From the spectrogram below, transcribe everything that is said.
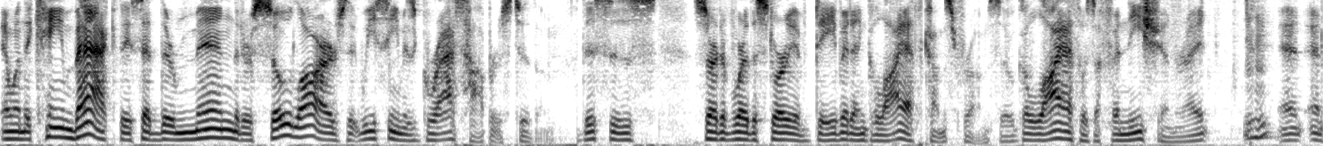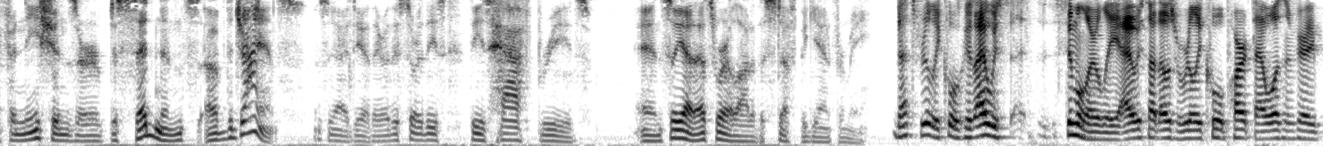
And when they came back, they said they're men that are so large that we seem as grasshoppers to them. This is sort of where the story of David and Goliath comes from. So Goliath was a Phoenician, right? Mm-hmm. And and Phoenicians are descendants of the giants. Is the idea there? They sort of these these half breeds. And so yeah, that's where a lot of the stuff began for me. That's really cool because I was similarly. I always thought that was a really cool part that wasn't very,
